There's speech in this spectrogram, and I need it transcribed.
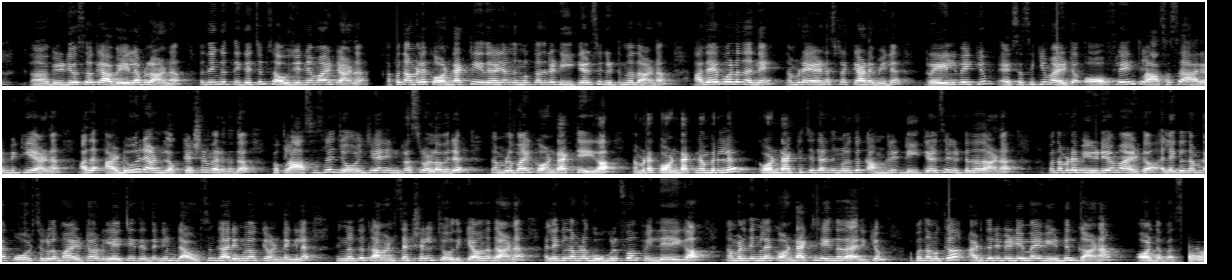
വീഡിയോസും ഒക്കെ അവൈലബിൾ ആണ്. അത് നിങ്ങൾക്ക് തികച്ചും സൗജന്യമായിട്ടാണ്. അപ്പോൾ നമ്മളെ കോൺടാക്ട് ചെയ്ത് കഴിഞ്ഞാൽ നിങ്ങൾക്ക് അതിന്റെ ഡീറ്റെയിൽസ് കിട്ടുന്നതാണ്. അതേപോലെ തന്നെ നമ്മുടെ ഏണസ്റ്റ് അക്കാഡമിയിൽ റെയിൽവേക്കും എസ് എസ് സിക്കുമായിട്ട് ഓഫ്ലൈൻ ക്ലാസ്സസ് ആരംഭിക്കുകയാണ്. അത് അടൂരാണ് ലൊക്കേഷൻ വരുന്നത്. അപ്പോൾ ക്ലാസ്സസിൽ ജോയിൻ ചെയ്യാൻ ഇൻട്രസ്റ്റ് ഉള്ളവർ നമ്മളുമായി കോൺടാക്ട് ചെയ്യുക. നമ്മുടെ കോൺടാക്ട് നമ്പറിൽ കോൺടാക്ട് ചെയ്താൽ നിങ്ങൾക്ക് കംപ്ലീറ്റ് ഡീറ്റെയിൽസ് കിട്ടുന്നതാണ്. അപ്പോൾ നമ്മുടെ വീഡിയോയുമായിട്ടോ അല്ലെങ്കിൽ നമ്മുടെ കോഴ്സുകളുമായിട്ടോ റിലേറ്റ് ചെയ്ത് എന്തെങ്കിലും ഡൗട്ട്സും കാര്യങ്ങളും ഒക്കെ ഉണ്ടെങ്കിൽ നിങ്ങൾക്ക് കമന്റ് സെക്ഷനിൽ ചോദിക്കാവുന്നതാണ്. അല്ലെങ്കിൽ നമ്മുടെ ഗൂഗിൾ ഫോം ഫില്ല് ചെയ്യുക. നമ്മൾ നിങ്ങളെ കോൺടാക്ട് ചെയ്യുന്നതായിരിക്കും. അപ്പോൾ നമുക്ക് അടുത്തൊരു വീഡിയോയുമായി വീണ്ടും കാണാം. All the best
